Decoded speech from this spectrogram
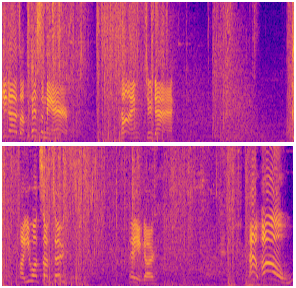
You guys are pissing me off. Time to die. Oh, you want some too? There you go. Ow! Oh!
